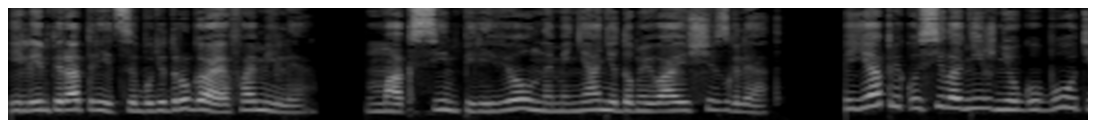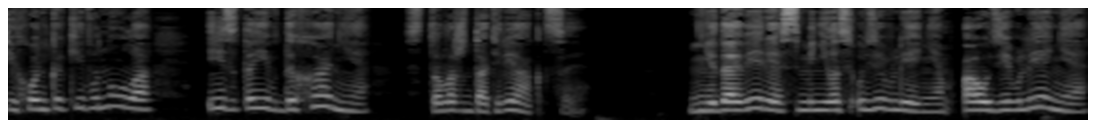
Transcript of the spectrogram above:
или императрицы будет другая фамилия. Максим перевел на меня недоумевающий взгляд. Я прикусила нижнюю губу, тихонько кивнула и, затаив дыхание, стала ждать реакции. Недоверие сменилось удивлением, а удивление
